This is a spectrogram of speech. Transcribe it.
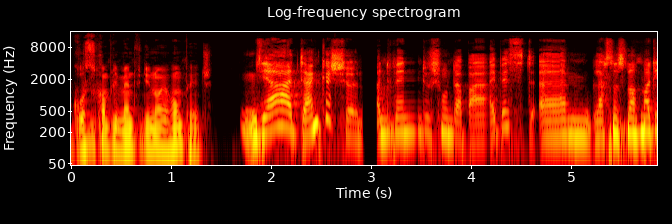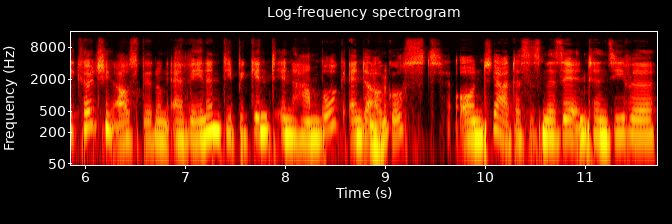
großes Kompliment für die neue Homepage. Ja, danke schön. Und wenn du schon dabei bist, ähm, lass uns nochmal die Coaching-Ausbildung erwähnen. Die beginnt in Hamburg Ende mhm. August. Und ja, das ist eine sehr intensive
